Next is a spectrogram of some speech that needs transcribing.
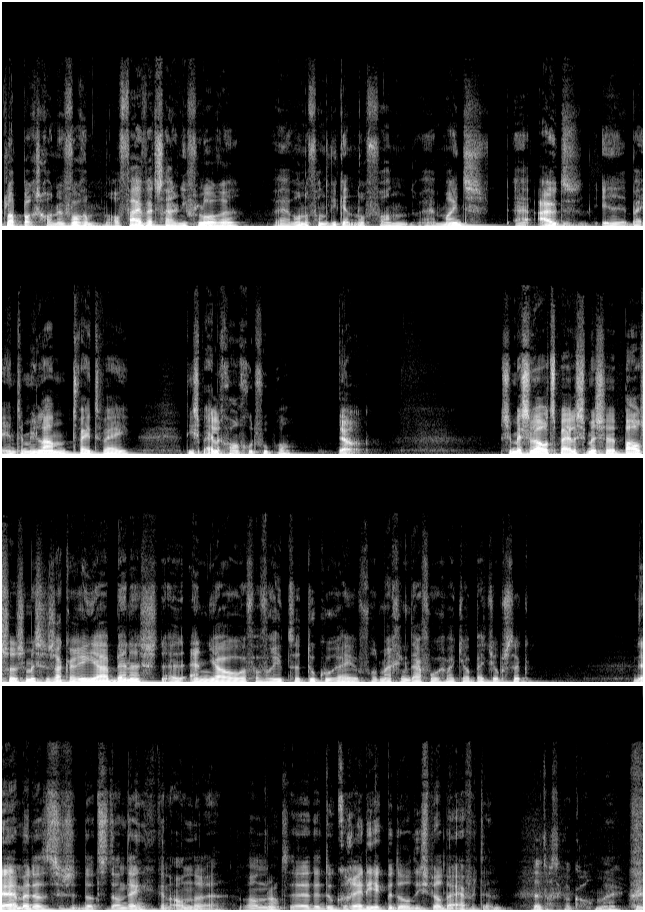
Gladbach is gewoon in vorm. Al vijf wedstrijden niet verloren. We wonnen van het weekend nog van eh, Mainz eh, uit in- bij Inter Milan 2-2. Die spelen gewoon goed voetbal. ja. Ze missen wel wat spelers. Ze missen Paulsen, ze missen Zakaria, Bennis eh, en jouw favoriet uh, Doucouré. Volgens mij ging daar vorige week jouw bedje op stuk. Nee, maar dat is, dat is dan denk ik een andere. Want eh, de Doucouré die ik bedoel, die speelt bij Everton. Dat dacht ik ook al. Maar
